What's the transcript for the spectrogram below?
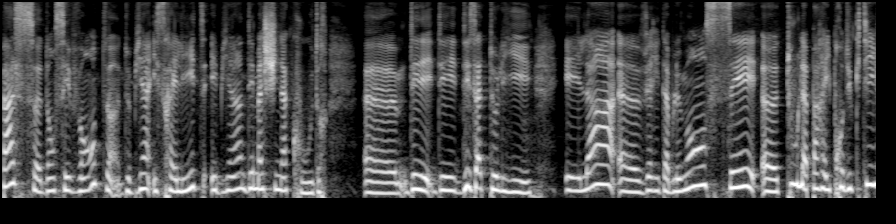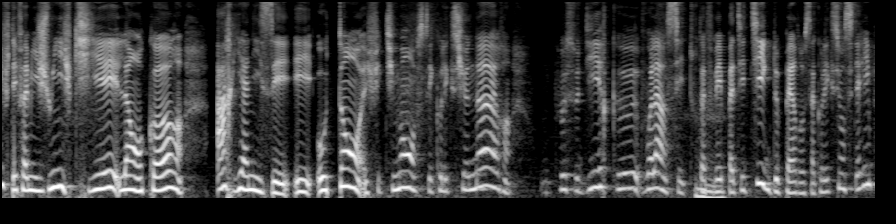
passe dans ces ventes de biens israélites, et eh bien, des machines à coudre, euh, des, ateliers. Et là, euh, véritablement, c'est euh, tout l'appareil productif des familles juives qui est, là encore, arianisé. Et autant, effectivement, ces collectionneurs, on peut se dire que, voilà, c'est tout à fait hmm. pathétique de perdre sa collection, c'est terrible.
